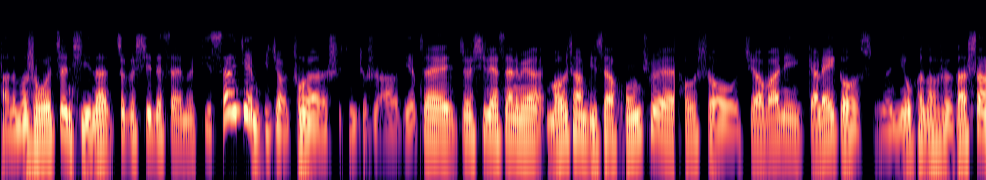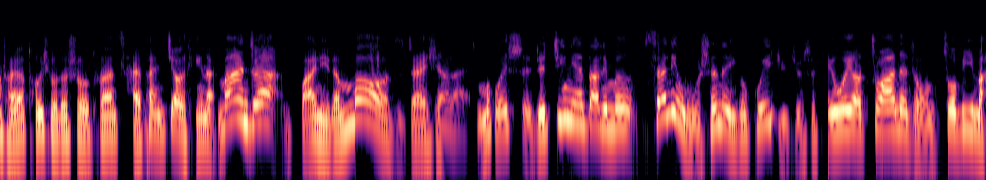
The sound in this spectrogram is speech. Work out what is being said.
啊。那么说回正题呢，这个系列赛里面第三件比较重要的事情就是啊，也在这系列赛里面某一场比赛，红雀投手 Giovanni Gallegos 牛棚投手他上场要投球的时候，突然裁判叫停了，慢着，把你的帽子摘下来，怎么回事？就今年大联盟三令五申的一个规矩，就是因为要抓那种作弊嘛，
